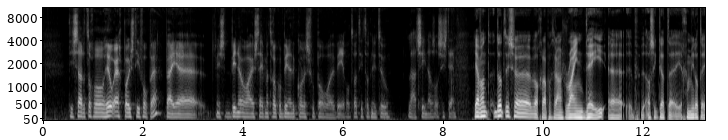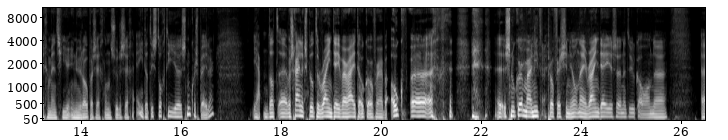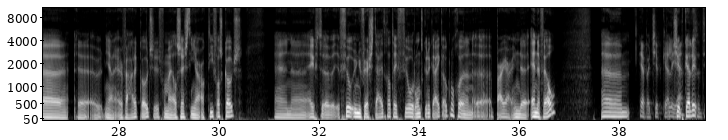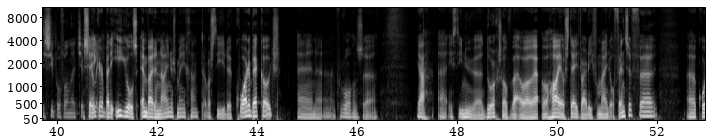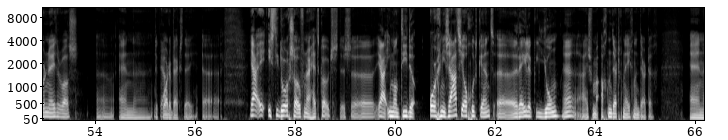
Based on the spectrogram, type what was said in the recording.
Die staat er toch wel heel erg positief op, hè? Bij, uh, tenminste binnen Ohio State, maar ook wel binnen de college voetbalwereld. Wat hij tot nu toe laat zien als assistent. Ja, want dat is uh, wel grappig trouwens. Ryan Day, uh, als ik dat uh, gemiddeld tegen mensen hier in Europa zeg, dan zullen ze zeggen: hé, hey, dat is toch die snoekerspeler? Ja, dat, waarschijnlijk speelt de Ryan Day, waar wij het ook over hebben, ook snoeker, maar niet professioneel. Nee, Ryan Day is natuurlijk al een, ja, ervaren coach. Is voor mij al 16 jaar actief als coach. En heeft veel universiteit gehad, heeft veel rond kunnen kijken. Ook nog een, paar jaar in de NFL. Um, ehm, ja, bij Chip Kelly. Chip Kelly. De discipel van Chip Zeker, Kelly. bij de Eagles en bij de Niners meegaan. Daar was hij de quarterback coach. En vervolgens ja, uh, is hij nu doorgeschoven bij Ohio State, waar hij voor mij de offensive coordinator was. en de quarterbacks ja. deed. ja, is hij doorgeschoven naar headcoach. Dus ja, iemand die de organisatie al goed kent. redelijk jong. Hè? Hij is voor mij 38, 39. En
